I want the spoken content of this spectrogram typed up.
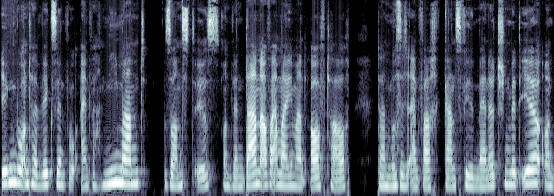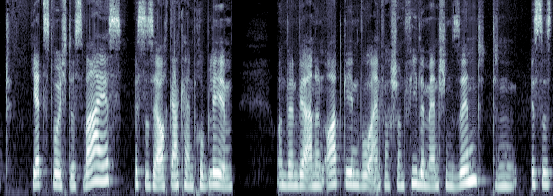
irgendwo unterwegs sind, wo einfach niemand sonst ist und wenn dann auf einmal jemand auftaucht, dann muss ich einfach ganz viel managen mit ihr und jetzt, wo ich das weiß, ist es ja auch gar kein Problem. Und wenn wir an einen Ort gehen, wo einfach schon viele Menschen sind, dann ist es,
